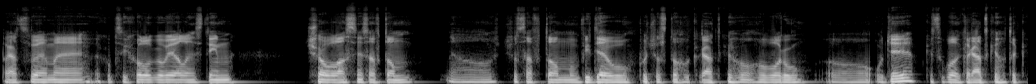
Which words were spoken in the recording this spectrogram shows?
Pracujeme ako psychológovia len s tým, čo vlastne sa v tom čo sa v tom videu počas toho krátkeho hovoru udeje. Keď sa povie krátkeho, tak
